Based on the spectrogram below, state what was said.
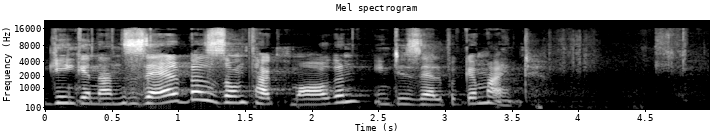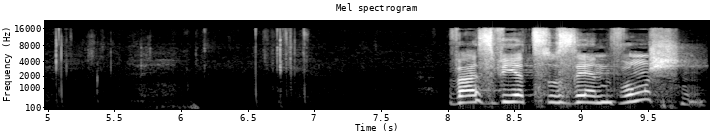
gingen am selben Sonntagmorgen in dieselbe Gemeinde. Was wir zu sehen wünschen,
